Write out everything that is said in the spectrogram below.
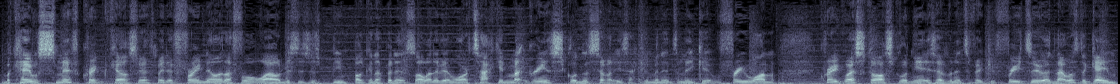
Michael Smith, Craig Michael Smith made it 3 0, and I thought, wow, this is just been bugging up in it. So I went a bit more attacking. Matt Green scored in the 72nd minute to make it 3 1. Craig Westcarr scored in the 87th minute to make it 3 2, and that was the game.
